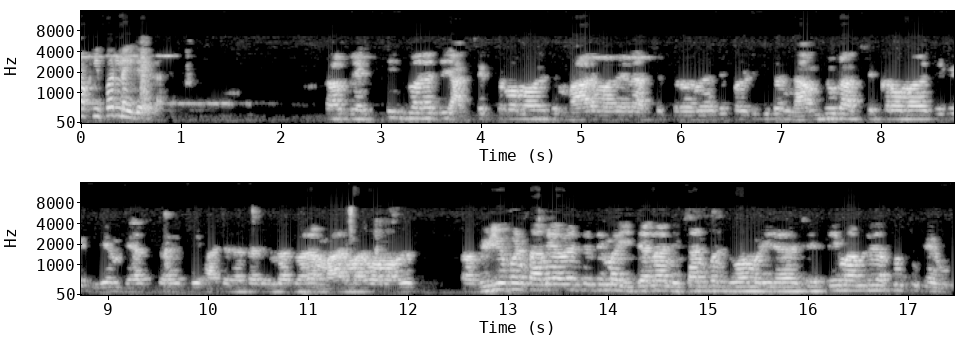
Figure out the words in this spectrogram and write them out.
ચોકી પર લઈ ગયેલા. વ્યક્તિ દ્વારા જે આક્ષેપ કરવામાં આવે છે, માર મારે અને આક્ષેપ કરવામાં આવે છે પર્ટિક્યુલર નામ જોડ આક્ષેપ કરવામાં આવે છે કે ડીએમ વ્યાસ જે હાજર હતા, તેમના દ્વારા માર મારવામાં આવ્યો વીડિયો પણ સામે આવે છે, તેમાં ઈજાના નિશાન પણ જોવા મળી રહ્યા છે. તે મામલે આપનું શું કહેવું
